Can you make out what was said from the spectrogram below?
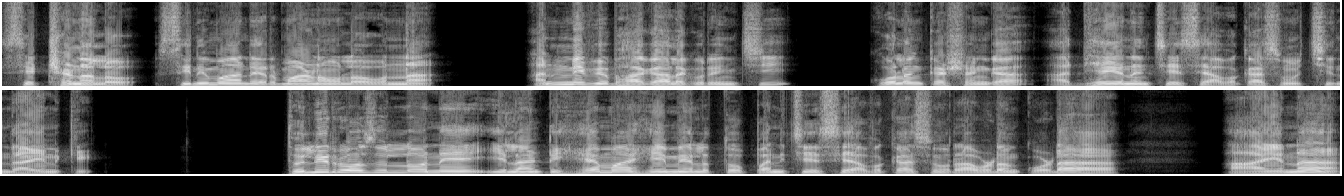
శిక్షణలో సినిమా నిర్మాణంలో ఉన్న అన్ని విభాగాల గురించి కూలంకషంగా అధ్యయనం చేసే అవకాశం వచ్చింది ఆయనకి. తొలి రోజుల్లోనే ఇలాంటి హేమాహేమీలతో పనిచేసే అవకాశం రావడం కూడా ఆయన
